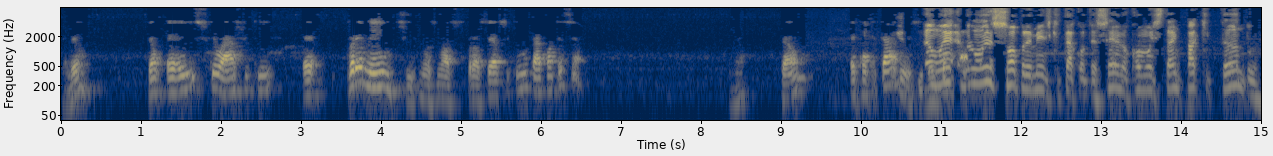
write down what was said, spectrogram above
Entendeu? Então, é isso que eu acho que é premente nos nossos processos que não está acontecendo. Então, é complicado isso. Não é, não é só premente que está acontecendo, como está impactando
